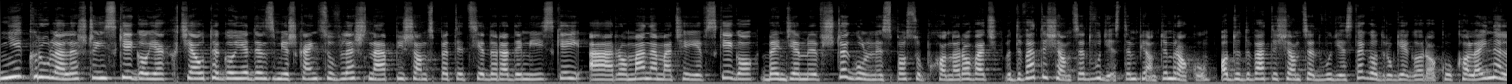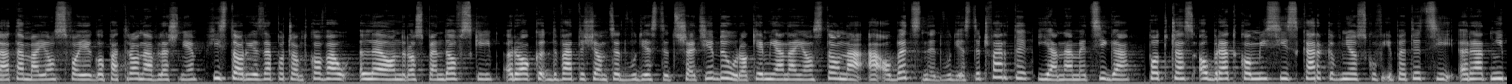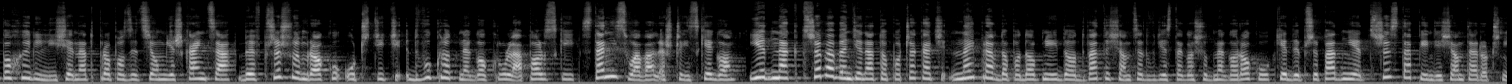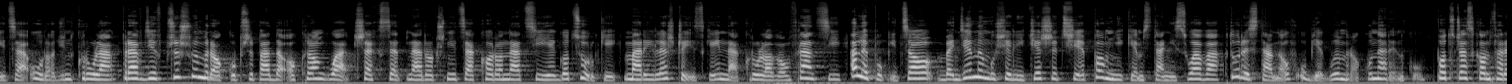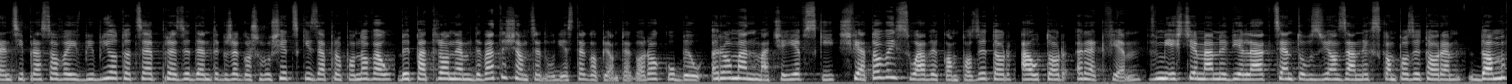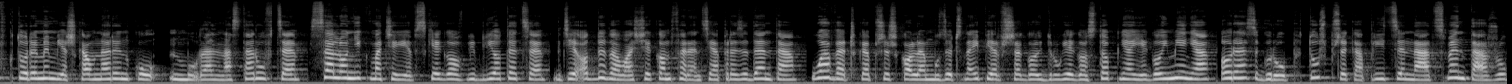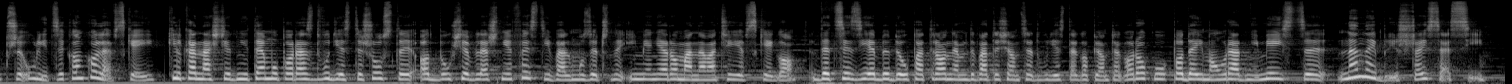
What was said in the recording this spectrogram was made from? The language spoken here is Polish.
Nie króla Leszczyńskiego, jak chciał tego jeden z mieszkańców Leszna, pisząc petycję do Rady Miejskiej, a Romana Maciejewskiego będziemy w szczególny sposób honorować w 2025 roku. Od 2022 roku kolejne lata mają swojego patrona w Lesznie. Historię zapoczątkował Leon Rozpędowski. Rok 2023 był rokiem Jana Jonstona, a obecny 24 Jana Meciga. Podczas obrad Komisji Skarg, Wniosków i Petycji radni pochylili się nad propozycją mieszkańca, by w przyszłym roku uczcić dwukrotnego króla Polski Stanisława Leszczyńskiego. Jednak trzeba będzie na to poczekać najprawdopodobniej do 2027 roku, kiedy przypadnie 350. rocznica urodzin króla. Wprawdzie w przyszłym roku przypada okrągła 300. rocznica koronacji jego córki, Marii Leszczyńskiej, na królową Francji, ale póki co będziemy musieli cieszyć się pomnikiem Stanisława, który stanął w ubiegłym roku na rynku. Podczas konferencji prasowej w bibliotece prezydent Grzegorz Rusiecki zaproponował, by patronem 2025 roku był Roman Maciejewski, światowej sławy kompozytor, autor Requiem. W mieście mamy wiele akcentów związanych z kompozytorem. Dom, w którym mieszkał na rynku, mural na Starówce, salonik Maciejewskiego w bibliotece, gdzie odbywała się konferencja prezydenta, ławeczkę przy szkole muzycznej pierwszego i drugiego stopnia jego imienia oraz grób tuż przy kaplicy na cmentarzu przy ulicy Konkolewskiej. Kilkanaście dni temu po raz 26 odbył się w Lesznie festiwal muzyczny imienia Romana Maciejewskiego. Decyzję, by był patronem 2025 roku podejmą radni miejscy na najbliższej sesji.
